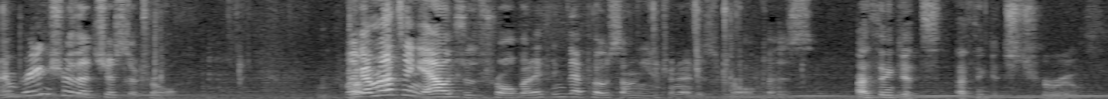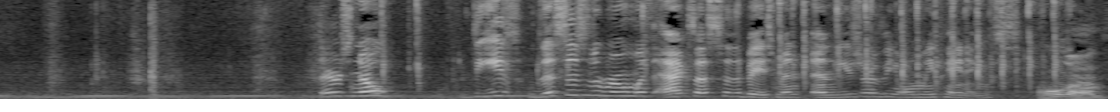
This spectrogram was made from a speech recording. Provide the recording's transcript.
I'm pretty sure that's just a troll. Like, uh, I'm not saying Alex is a troll, but I think that post on the internet is a troll, because I think it's I think it's true. there's no... These... This is the room with access to the basement, and these are the only paintings. Hold on.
